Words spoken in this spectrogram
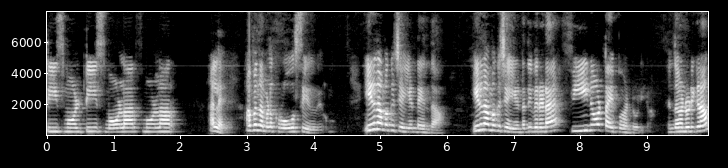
T small T small R small R അല്ലേ? അപ്പൊ നമ്മൾ ക്രോസ് ചെയ്ത് തീർന്നു. ഇനി നമുക്ക് ചെയ്യേണ്ട എന്താ? ഇനി നമുക്ക് ചെയ്യേണ്ടത് ഇവരുടെ ഫീനോ ടൈപ്പ് കണ്ടുപിടിക്കണം. എന്താ കണ്ടുപിടിക്കണം?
